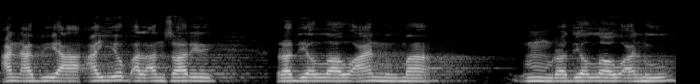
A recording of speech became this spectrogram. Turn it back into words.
An abi ayyub al ansari radhiyallahu anhu ma hmm, radhiyallahu anhu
